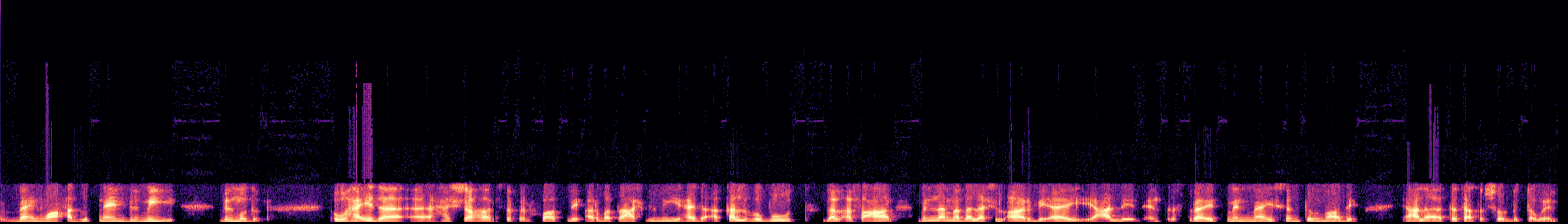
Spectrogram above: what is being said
بين 1 و 2% بالمدن. وهيدا هالشهر 0.14% هيدا أقل هبوط للأسعار من لما بلش ال RBA يعلي ال interest rate من May سنة الماضي على تسعة أشهر بالتوالي.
